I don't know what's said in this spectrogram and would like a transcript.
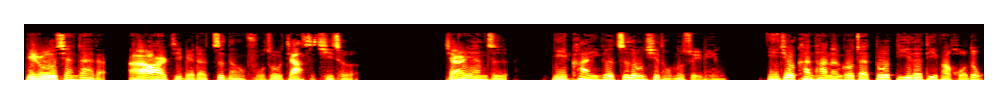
比如现在的。L 二级别的智能辅助驾驶汽车，简而言之，你看一个制动系统的水平，你就看它能够在多低的地方活动。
